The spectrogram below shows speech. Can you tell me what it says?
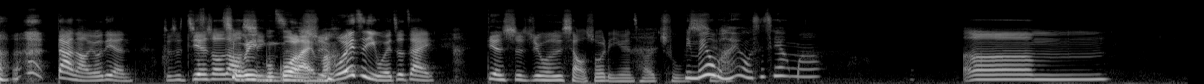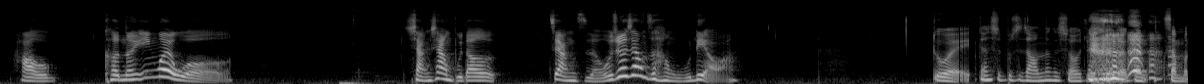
大脑有点就是接收到处理不过来嘛我一直以为这在电视剧或是小说里面才会出现。你没有朋友是这样吗？嗯，好，可能因为我想象不到这样子的，我觉得这样子很无聊啊。对，但是不知道那个时候就觉得跟什么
